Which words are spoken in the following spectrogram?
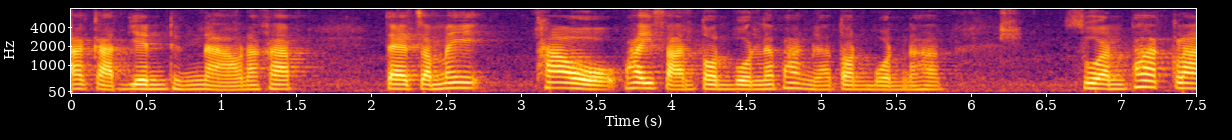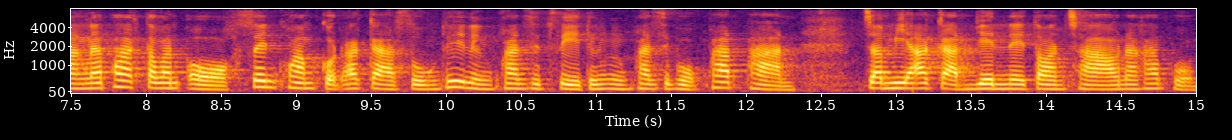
อากาศเย็นถึงหนาวนะครับ แต่จะไม่เท่าภาคอีสานตอนบนและภาคเหนือตอนบนนะครับ ส่วนภาคกลางและภาคตะวันออก เส้นความกดอากาศสูงที่ 1014ถึง1016 พาดผ่าน จะมีอากาศเย็นในตอนเช้านะครับผม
